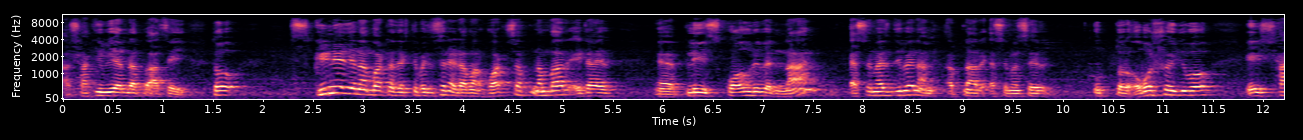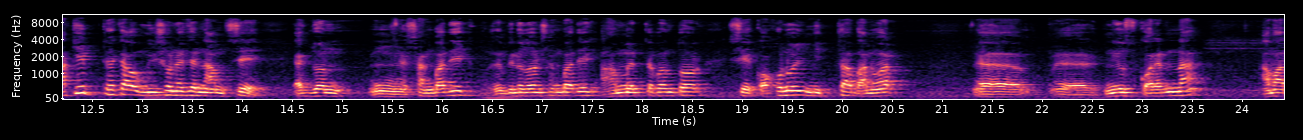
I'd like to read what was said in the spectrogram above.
আর সাকিবিয়ানরা তো আছেই। তো স্ক্রিনে যে নাম্বারটা দেখতে পাচ্ছেন এটা আমার হোয়াটসঅ্যাপ নাম্বার। এটা প্লিজ কল দিবেন না এস এম এস দিবেন। আমি আপনার এস এম এস এর উত্তর অবশ্যই দিব। এই সাকিব ঠেকাও মিশনে যে নামছে, একজন সাংবাদিক, বিনোদন সাংবাদিক আহমেদ তেপান্তর, সে কখনোই মিথ্যা বানোয়ার নিউজ করেন না। আমার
